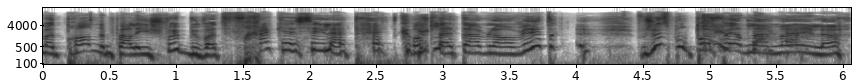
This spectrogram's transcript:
va te prendre par les cheveux puis va te fracasser la tête contre la table en vitre, juste pour pas perdre la main là.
